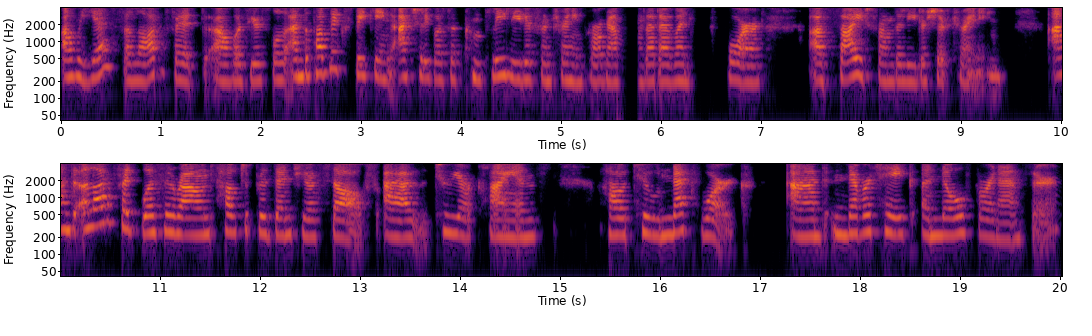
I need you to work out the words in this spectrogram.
Oh, yes, a lot of it uh, was useful. And the public speaking actually was a completely different training program that I went for aside from the leadership training. And a lot of it was around how to present yourself uh, to your clients, how to network and never take a no for an answer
